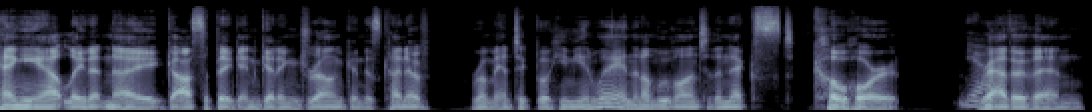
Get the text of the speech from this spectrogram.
hanging out late at night, gossiping and getting drunk in this kind of romantic bohemian way. And then I'll move on to the next cohort Yeah. rather than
